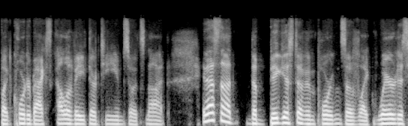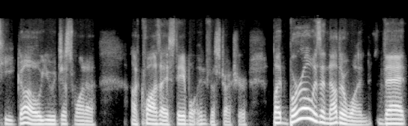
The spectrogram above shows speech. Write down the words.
But quarterbacks elevate their team, so it's not, and that's not the biggest of importance of like where does he go? You would just want a, a quasi stable infrastructure. But Burrow is another one that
